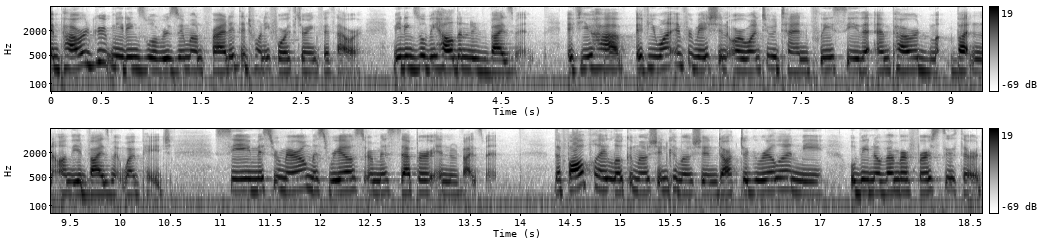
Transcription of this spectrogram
Empowered group meetings will resume on Friday the 24th during fifth hour. Meetings will be held under advisement. If you have, if you want information or want to attend, please see the Empowered button on the advisement webpage. See Ms. Romero, Ms. Rios, or Ms. Zepper in advisement. The fall play Locomotion Commotion, Dr. Gorilla and Me will be November 1st through 3rd.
